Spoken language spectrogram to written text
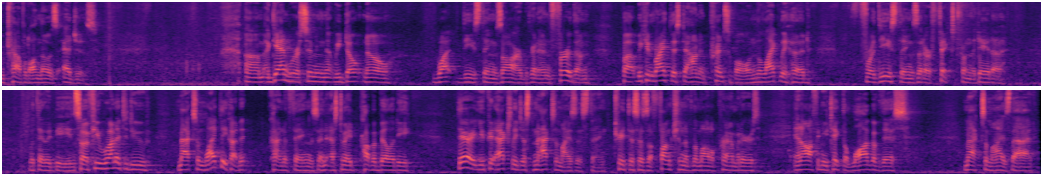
we traveled on those edges. Um, again, we're assuming that we don't know what these things are. We're going to infer them. But we can write this down in principle and the likelihood for these things that are fixed from the data, what they would be. And so if you wanted to do maximum likelihood kind of things and estimate probability, there you could actually just maximize this thing. Treat this as a function of the model parameters. And often you take the log of this, maximize that,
